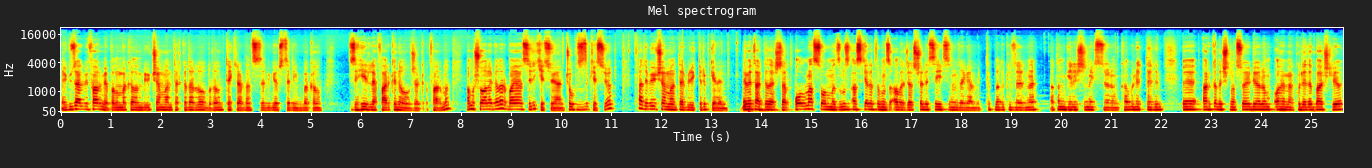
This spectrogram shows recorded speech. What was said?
E, güzel bir farm yapalım bakalım. Bir 3 envanter kadar dolduralım. Tekrardan size bir göstereyim bakalım. Zehirle farkı ne olacak farmın. Ama şu ana kadar bayağı seri kesiyor yani. Çok hızlı kesiyor. Hadi bir 3 envanter biriktirip gelelim. Evet arkadaşlar olmazsa olmazımız asker atımızı alacağız. Şöyle seyisimize geldik. Tıkladık üzerine. Atımı geliştirmek istiyorum. Kabul et dedim. Ve arkadaşıma söylüyorum. O hemen kulede başlıyor.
